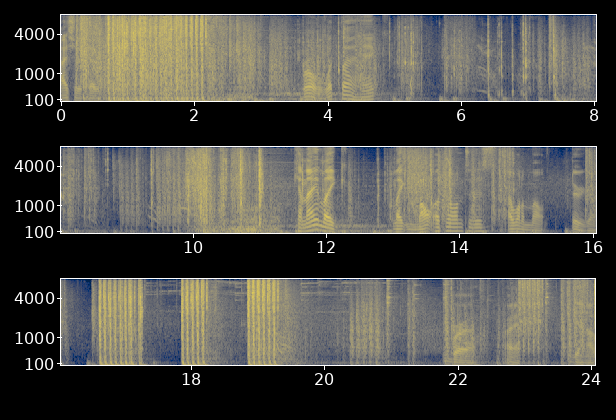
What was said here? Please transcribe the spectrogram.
I should have kept. Bro, what the heck? Can I like, like mount a drone to this? I want to mount. There we go. Bruh. Alright. Getting up.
